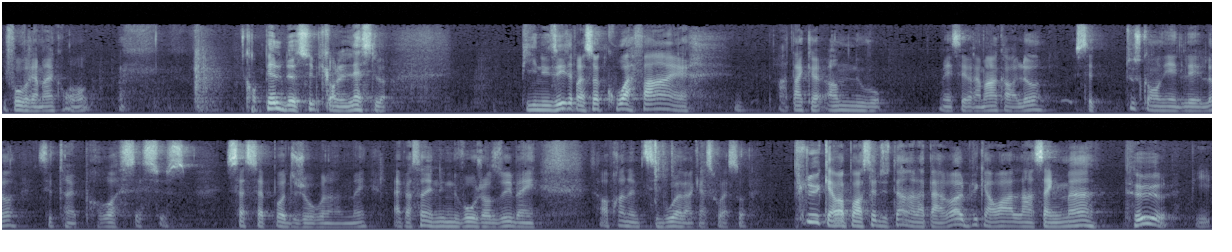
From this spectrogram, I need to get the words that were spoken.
il faut vraiment qu'on pile dessus puis qu'on le laisse là. Puis il nous dit après ça quoi faire en tant qu'homme nouveau. Mais c'est vraiment encore là, c'est tout ce qu'on vient de lire là, c'est un processus. Ça ne se fait pas du jour au lendemain. La personne est née de nouveau aujourd'hui, ben ça va prendre un petit bout avant qu'elle soit ça. Plus qu'elle va passer du temps dans la parole, plus qu'elle va avoir l'enseignement pur, puis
